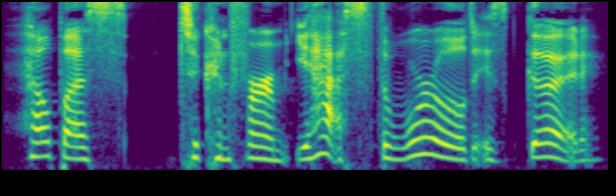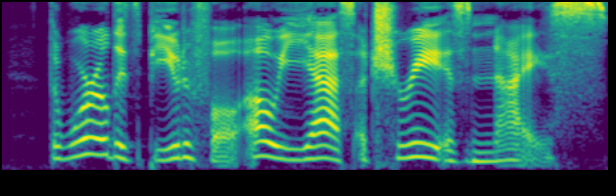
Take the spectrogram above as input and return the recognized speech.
help us to confirm yes, the world is good. The world is beautiful. Oh, yes, a tree is nice.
